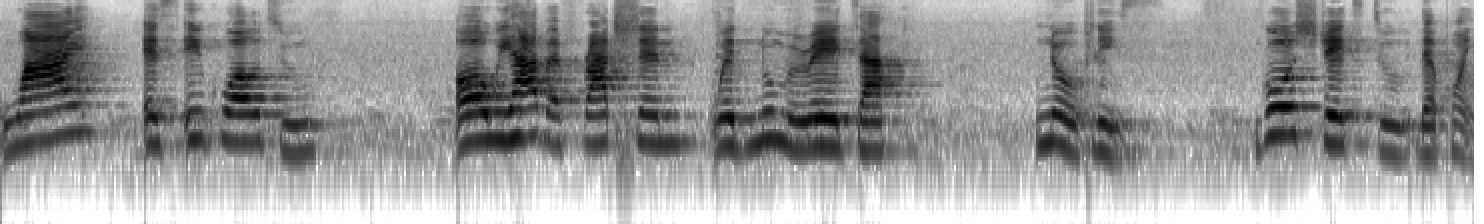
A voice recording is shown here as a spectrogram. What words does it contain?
Y is equal to, or we have a fraction with numerator. No, please. Go straight to the point.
